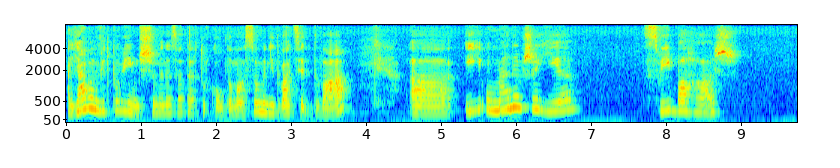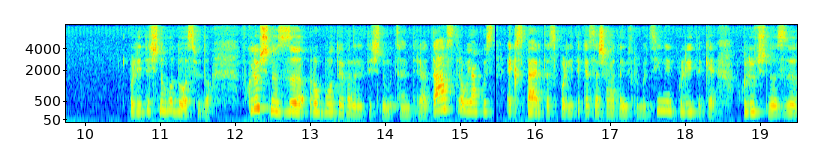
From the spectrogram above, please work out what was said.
А я вам відповім, що мене звати Артур Колдомасов, мені 22. А, і у мене вже є свій багаж політичного досвіду, включно з роботою в аналітичному центрі Адастра у якості експерта з політики США та інформаційної політики, включно з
